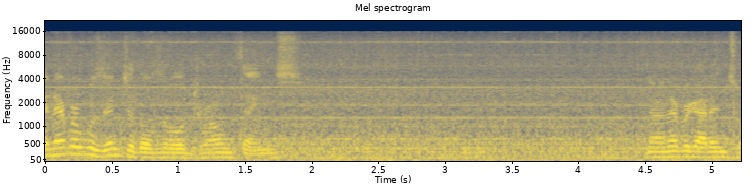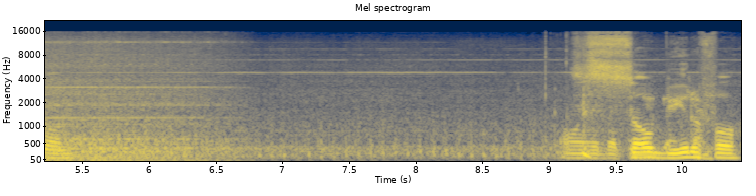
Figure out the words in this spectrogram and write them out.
I never was into those little drone things. No, I never got into them. This is so beautiful.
